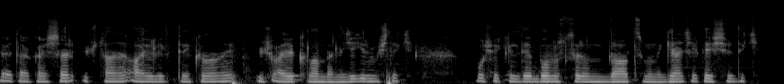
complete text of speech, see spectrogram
Evet arkadaşlar 3 tane ayrı ligde klanı 3 ayrı klandan lige girmiştik. Bu şekilde bonusların dağıtımını gerçekleştirdik.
